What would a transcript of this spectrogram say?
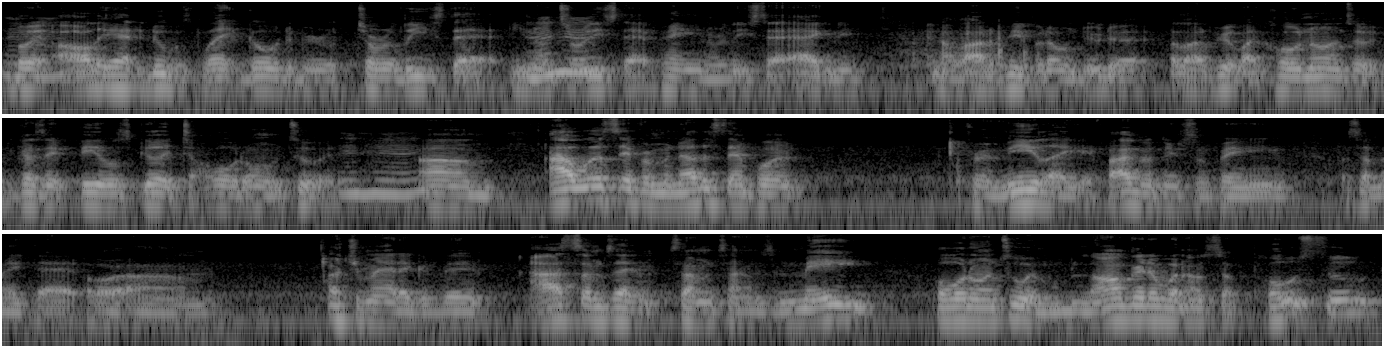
But mm-hmm. all they had to do was let go to be, to release that, you know, mm-hmm. to release that pain, release that agony. And a lot of people don't do that. A lot of people like hold on to it because it feels good to hold on to it. Mm-hmm. Um, I will say from another standpoint, for me, like if I go through some pain or something like that, or um, a traumatic event, I sometimes sometimes may hold on to it longer than what I'm supposed to,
